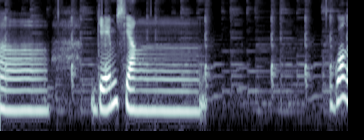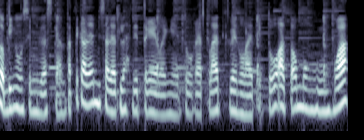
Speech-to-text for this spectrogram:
uh, games yang gue agak bingung sih menjelaskan tapi kalian bisa lihatlah di trailernya itu red light green light itu atau menghumwa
